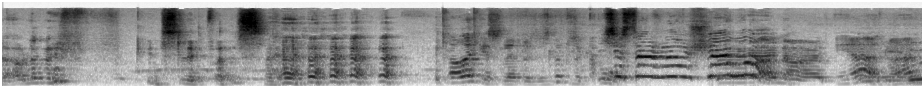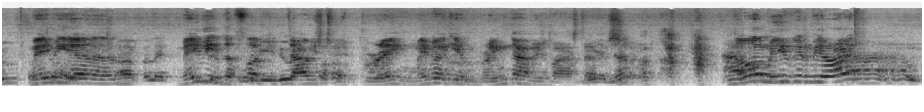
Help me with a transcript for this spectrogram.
Oh, look at his fucking slippers. I like his slippers. His slippers are cool. He's just having another shower! yeah, man. Maybe uh, maybe the fucking damage to his brain. Maybe I gave him brain damage last episode. No, are you gonna be alright?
